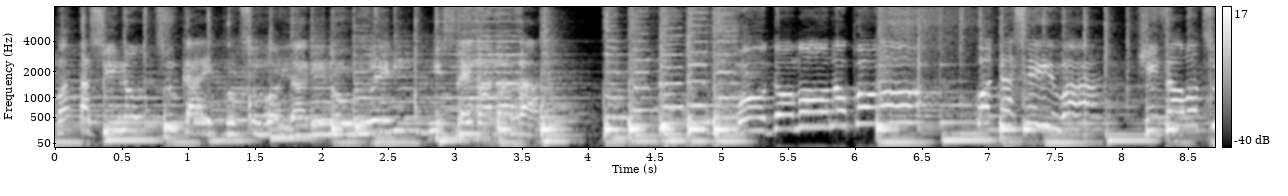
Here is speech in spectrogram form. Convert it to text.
私の使い骨を槍の上に見せながら供の頃私は膝をつ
